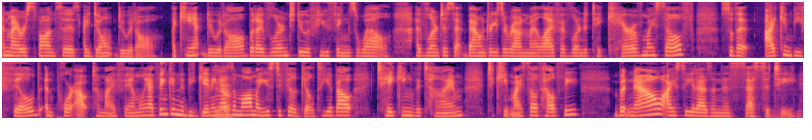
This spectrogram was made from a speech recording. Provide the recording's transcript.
And my response is I don't do it all. I can't do it all, but I've learned to do a few things well. I've learned to set boundaries around my life. I've learned to take care of myself so that I can be filled and pour out to my family. I think in the beginning as a mom, I used to feel guilty about taking the time to keep myself healthy. But now I see it as a necessity mm-hmm.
